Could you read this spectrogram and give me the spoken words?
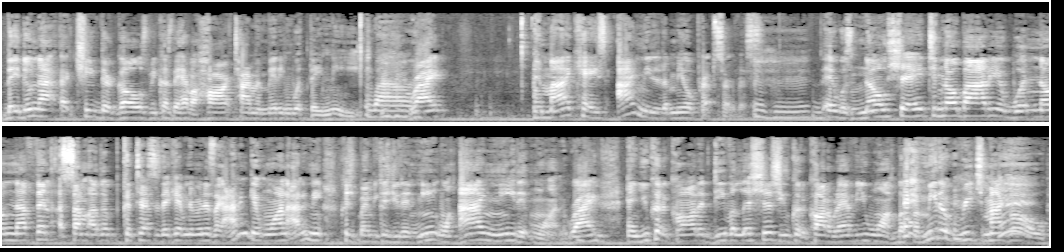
they do not achieve their goals because they have a hard time admitting what they need. Wow. Right? In my case, I needed a meal prep service. It was no shade to nobody. It wasn't no nothing. Some other contestants they came to me and was like, I didn't get one. I didn't need because maybe because you didn't need one. I needed one, right? And you could have called it Divalicious. You could have called it whatever you want. But for me to reach my goal,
